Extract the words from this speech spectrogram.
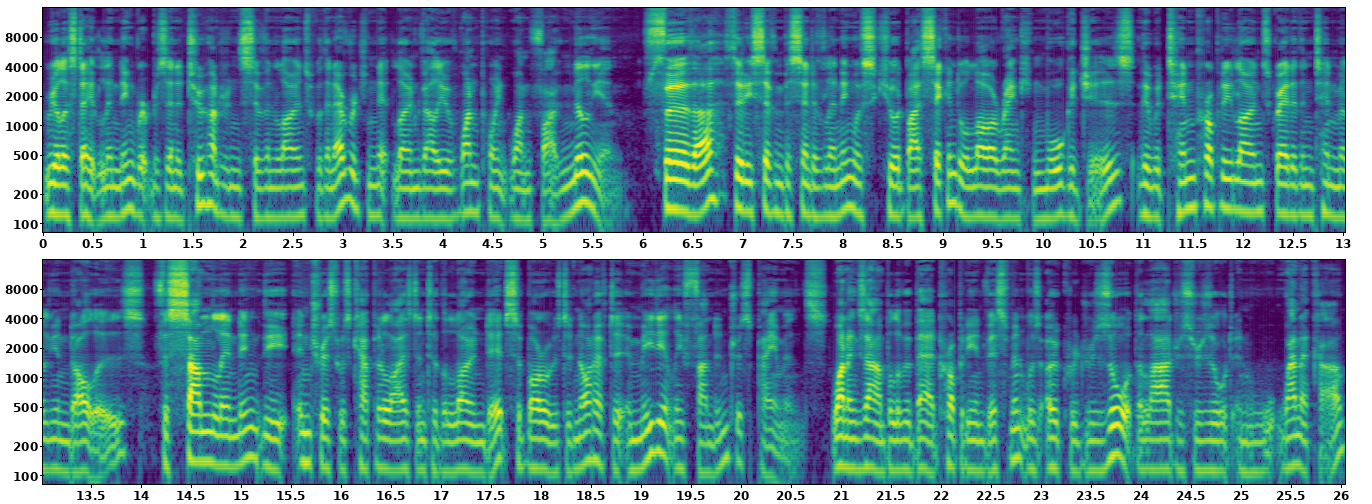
Real estate lending represented 207 loans with an average net loan value of 1.15 million. Further, 37% of lending was secured by second or lower ranking mortgages. There were 10 property loans greater than $10 million. For some lending, the interest was capitalized into the loan debt, so borrowers did not have to immediately fund interest payments. One example of a bad property investment was Oakridge Resort, the largest resort in Wanaka.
